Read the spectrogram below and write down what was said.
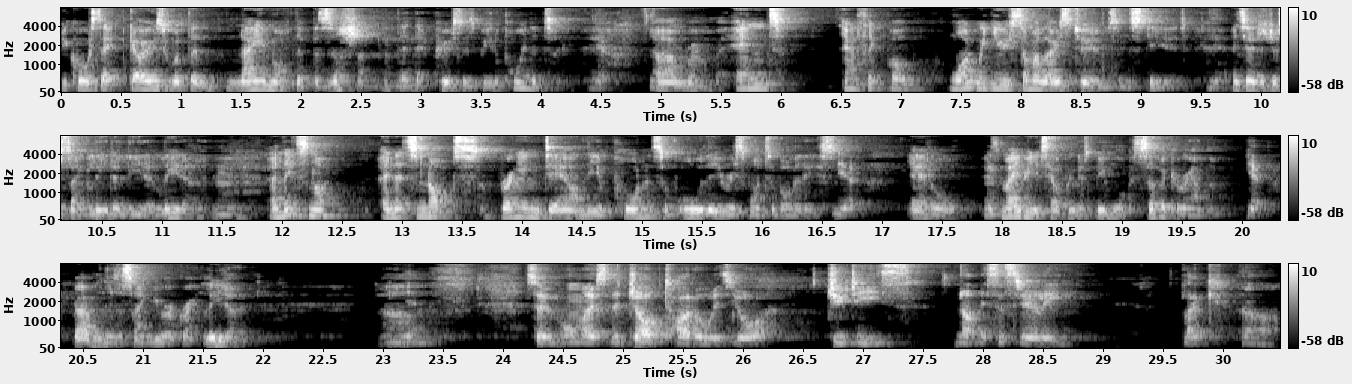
Because that goes with the name of the position Mhm. that that person has been appointed to. Yeah. Um, and, and I think, well, why don't we use some of those terms instead? Yeah. Instead of just saying leader, leader, leader. Mm. And that's not, and it's not bringing down the importance of all their responsibilities Yeah. At all. It's maybe it's helping us be more pacific around them. Yeah. Rather than just saying you're a great leader. Um, Yeah. So almost the job title is your duties, not necessarily like oh,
